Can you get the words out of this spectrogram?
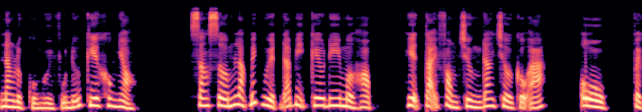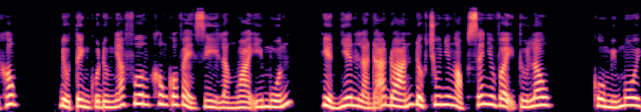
Năng lực của người phụ nữ kia không nhỏ. Sáng sớm Lạc Bích Nguyệt đã bị kêu đi mở họp, hiện tại phòng trừng đang chờ cậu Á. Ồ, phải không? Biểu tình của đường Nhã Phương không có vẻ gì là ngoài ý muốn, hiển nhiên là đã đoán được Chu Như Ngọc sẽ như vậy từ lâu. Cô mím môi,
